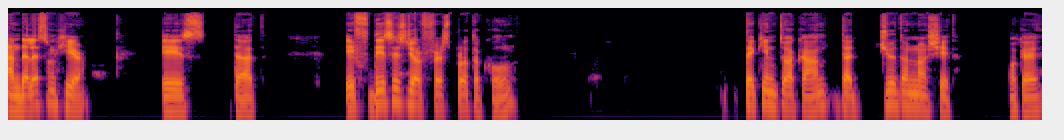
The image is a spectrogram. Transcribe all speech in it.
And the lesson here is that if this is your first protocol, take into account that you don't know shit. Okay,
